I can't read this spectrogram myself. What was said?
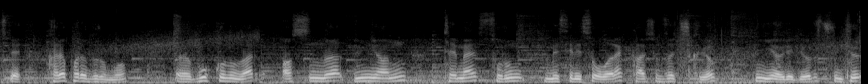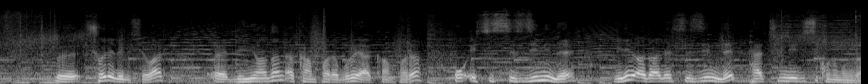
işte kara para durumu, bu konular aslında dünyanın temel sorun meselesi olarak karşımıza çıkıyor. Niye öyle diyoruz? Çünkü e, şöyle de bir şey var. E, Dünyadan akan para, buraya akan para o eşitsizliğini de, gelir adaletsizliğini de perçinleyicisi konumunda.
